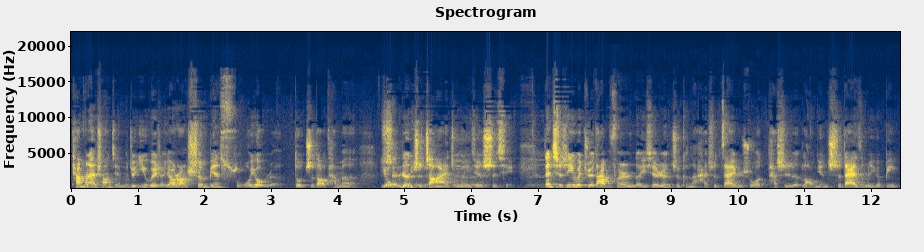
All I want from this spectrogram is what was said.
他们来上节目，就意味着要让身边所有人都知道他们有认知障碍这么一件事情。但其实因为绝大部分人的一些认知，可能还是在于说他是老年痴呆这么一个病，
